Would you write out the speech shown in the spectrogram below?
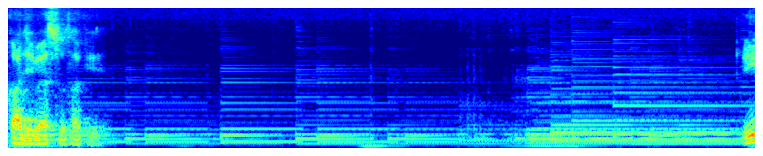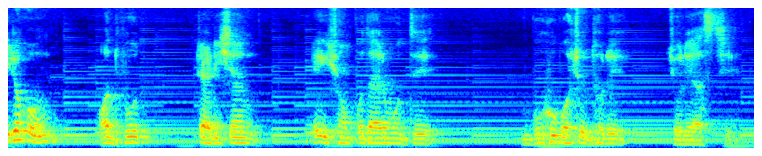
কাজে ব্যস্ত থাকে। এই রকম অদ্ভুত ট্র্যাডিশন এই সম্প্রদায়ের মধ্যে বহু বছর ধরে চলে আসছে।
